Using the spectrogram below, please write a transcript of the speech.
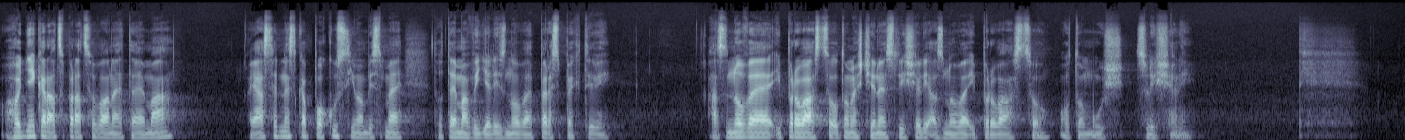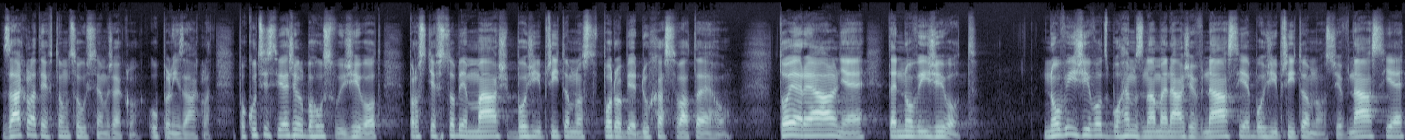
hodněkrát zpracované téma a já se dneska pokusím, aby jsme to téma viděli z nové perspektivy. A z nové i pro vás, co o tom ještě neslyšeli a z nové i pro vás, co o tom už slyšeli. Základ je v tom, co už jsem řekl. Úplný základ. Pokud si svěřil Bohu svůj život, prostě v sobě máš boží přítomnost v podobě Ducha Svatého. To je reálně ten nový život. Nový život s Bohem znamená, že v nás je boží přítomnost, že v nás je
